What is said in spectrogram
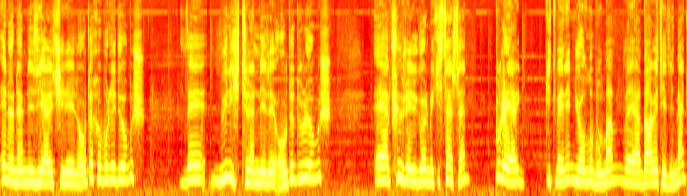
En önemli ziyaretçilerini orada kabul ediyormuş ve Münih trenleri orada duruyormuş. Eğer Führer'i görmek istersen buraya gitmenin yolunu bulman veya davet edilmen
